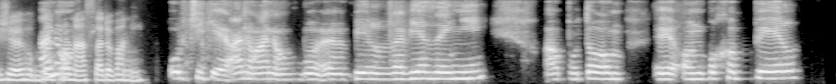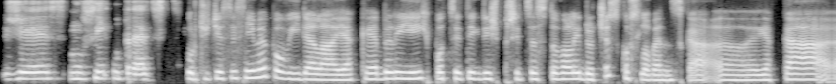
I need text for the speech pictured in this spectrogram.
že ho byl ano, pronásledovaný. Určitě, ano, ano. Byl ve vězení a potom eh, on pochopil, že musí utéct. Určitě si s nimi povídala, jaké byly jejich pocity, když přicestovali do Československa. Eh, jaká,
